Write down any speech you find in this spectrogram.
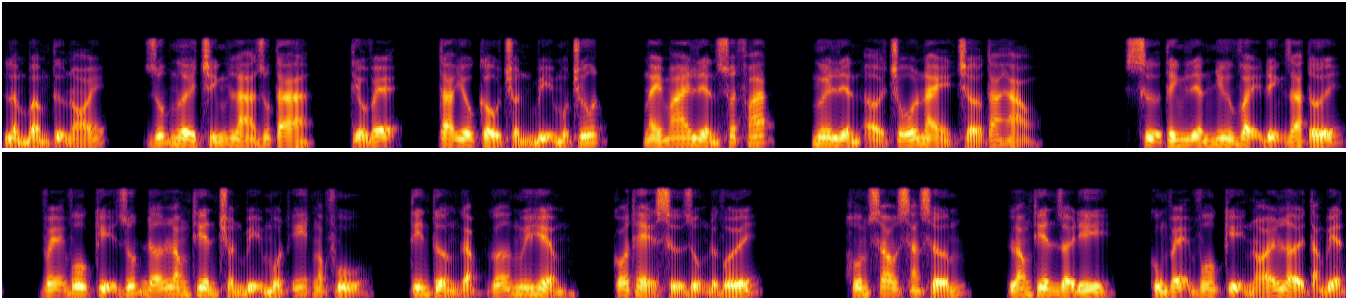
lẩm bẩm tự nói, giúp ngươi chính là giúp ta, tiểu vệ, ta yêu cầu chuẩn bị một chút, ngày mai liền xuất phát, ngươi liền ở chỗ này chờ ta hảo. Sự tình liền như vậy định ra tới, vệ vô kỵ giúp đỡ Long Thiên chuẩn bị một ít ngọc phù, tin tưởng gặp gỡ nguy hiểm, có thể sử dụng được với. Hôm sau sáng sớm, Long Thiên rời đi, cùng vệ vô kỵ nói lời tạm biệt.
